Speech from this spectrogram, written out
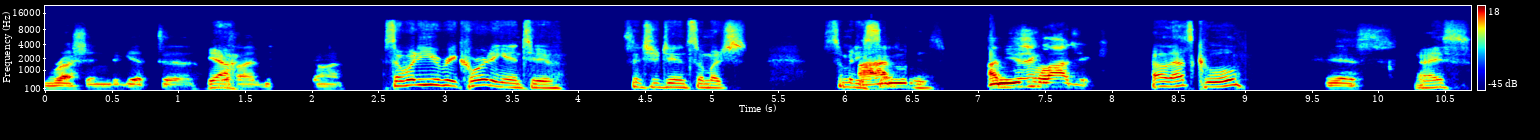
rushing to get to Yeah. live music going. So, what are you recording into? Since you're doing so much, so many. I'm- sessions? I'm using Logic. Oh, that's cool. Yes. Nice.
